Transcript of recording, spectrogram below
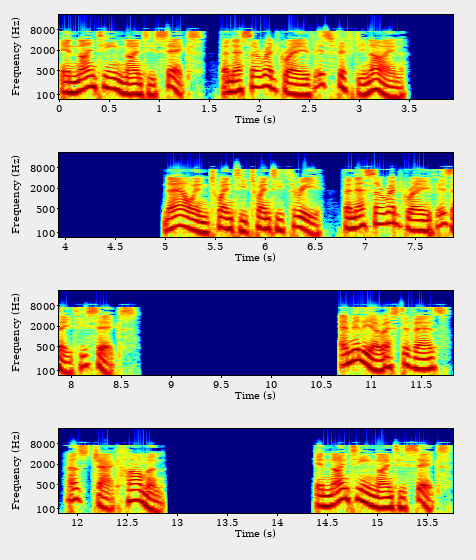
In 1996, Vanessa Redgrave is 59. Now in 2023, Vanessa Redgrave is 86. Emilio Estevez, as Jack Harmon. In 1996,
